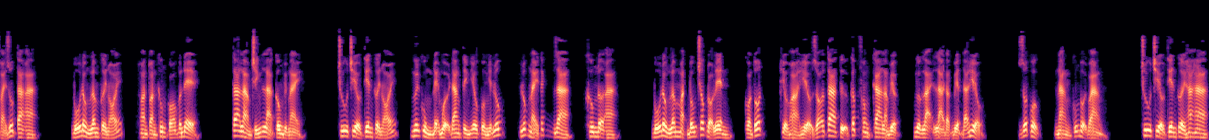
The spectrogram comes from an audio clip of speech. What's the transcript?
phải giúp ta à? Bố đồng lâm cười nói, hoàn toàn không có vấn đề. Ta làm chính là công việc này. Chu triều tiên cười nói, ngươi cùng đệ mội đang tình yêu cùng nhất lúc lúc này tách ra, không nợ à? Bố đồng lâm mặt bông chốc đỏ lên, còn tốt, hiểu hòa hiểu rõ ta tự cấp phong ca làm việc ngược lại là đặc biệt đã hiểu. Rốt cuộc, nàng cũng đội vàng. Chu triều tiên cười ha ha,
